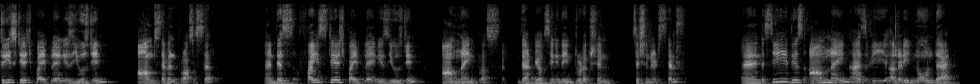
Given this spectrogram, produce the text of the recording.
three stage pipeline is used in ARM7 processor and this five stage pipeline is used in ARM9 processor that we have seen in the introduction session itself. And see this ARM9 as we already known that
